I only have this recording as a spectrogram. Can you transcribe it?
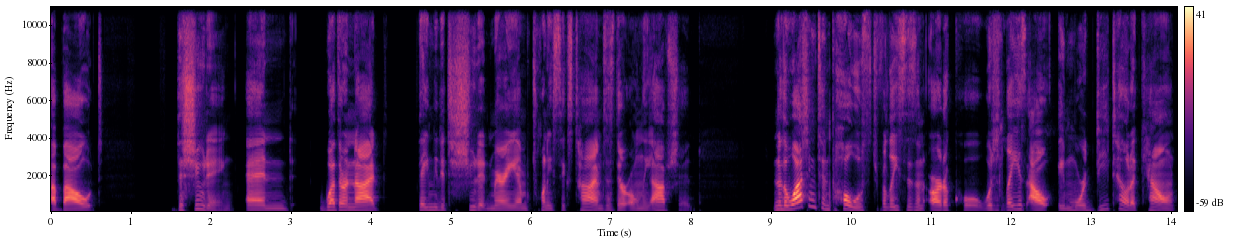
about the shooting and whether or not they needed to shoot at Miriam 26 times as their only option. Now, the Washington Post releases an article which lays out a more detailed account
